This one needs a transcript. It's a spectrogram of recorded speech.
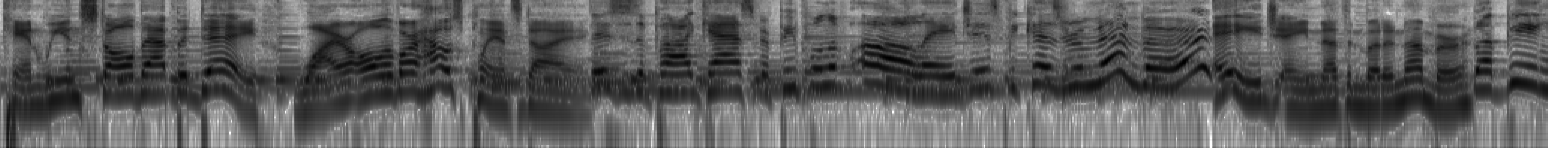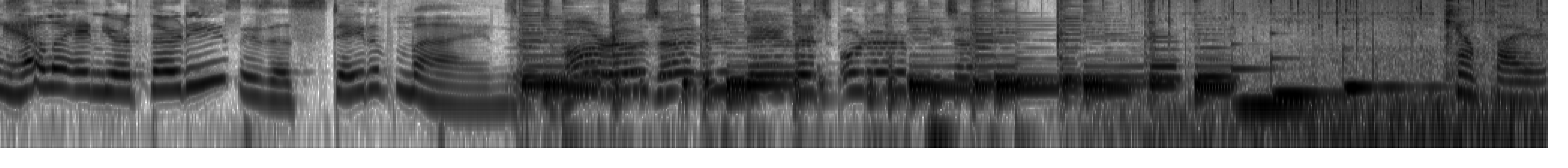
Can we install that bidet? Why are all of our houseplants dying? This is a podcast for people of all ages because remember, Age ain't nothing but a number. but being hella in your 30s is a state of mind. So tomorrow's a new day. Let's order pizza. Campfire.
